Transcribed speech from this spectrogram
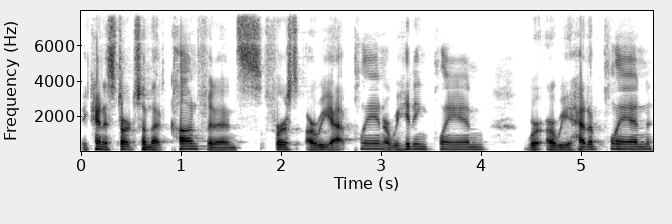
It kind of starts from that confidence. First, are we at plan? Are we hitting plan? Where are we ahead of plan?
